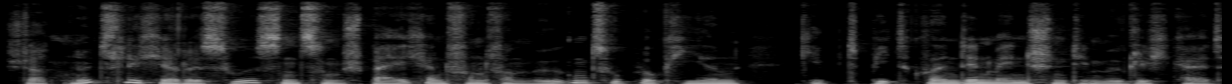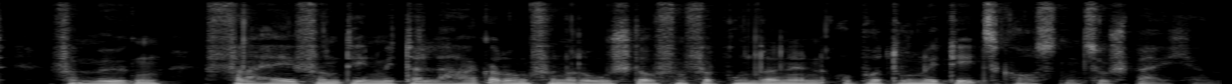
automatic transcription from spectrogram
Statt nützliche Ressourcen zum Speichern von Vermögen zu blockieren, gibt Bitcoin den Menschen die Möglichkeit, Vermögen frei von den mit der Lagerung von Rohstoffen verbundenen Opportunitätskosten zu speichern.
